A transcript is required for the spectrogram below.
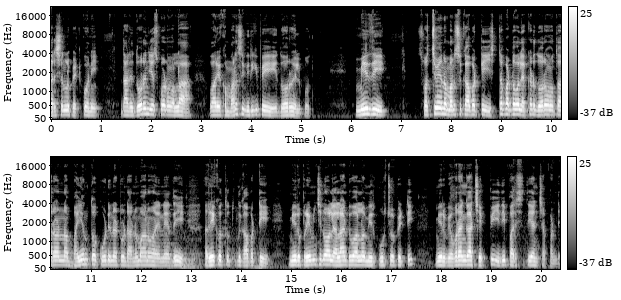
ఘర్షణలు పెట్టుకొని దాన్ని దూరం చేసుకోవడం వల్ల వారి యొక్క మనసు విరిగిపోయి దూరం వెళ్ళిపోతుంది. మీది స్వచ్ఛమైన మనసు కాబట్టి ఇష్టపడ్డ వాళ్ళు ఎక్కడ దూరం అవుతారో అన్న భయంతో కూడినటువంటి అనుమానం అనేది రేకెత్తుతుంది కాబట్టి మీరు ప్రేమించిన వాళ్ళు ఎలాంటి వాళ్ళో మీరు కూర్చోపెట్టి మీరు వివరంగా చెప్పి ఇది పరిస్థితి అని చెప్పండి.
